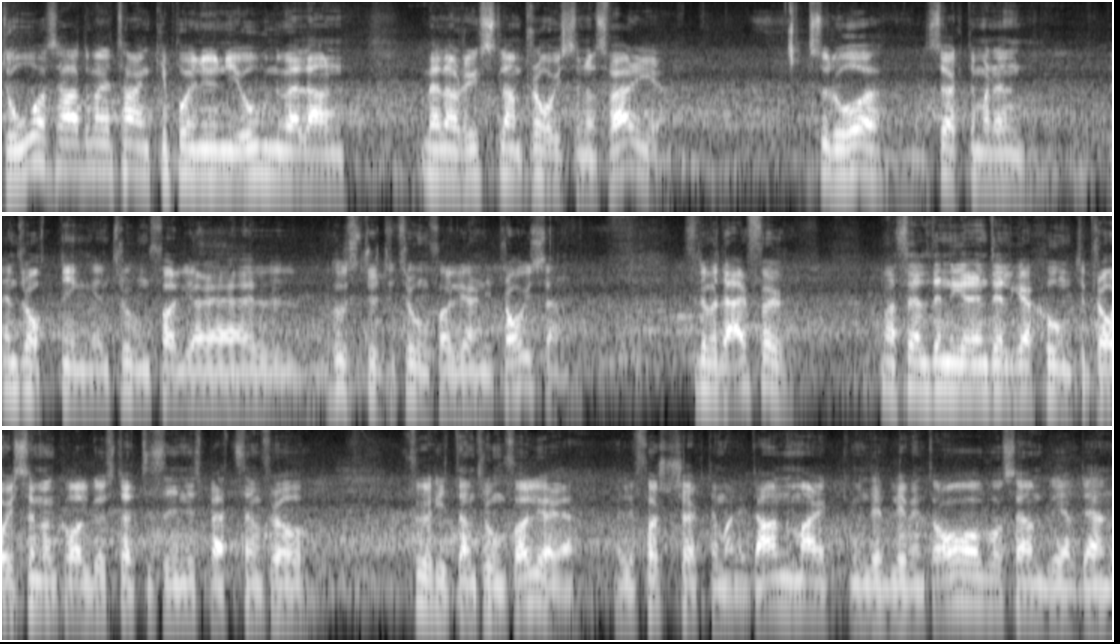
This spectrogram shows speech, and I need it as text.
då så hade man en tanke på en union mellan, mellan Ryssland, Preussen och Sverige. Så då sökte man en, en drottning, en tronföljare, hustru till tronföljaren i Preussen. Så det var därför man ställde ner en delegation till Preussen med Carl Gustaf Tessin i spetsen för att för att hitta en tronföljare. Eller först sökte man i Danmark men det blev inte av och sen blev det en,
